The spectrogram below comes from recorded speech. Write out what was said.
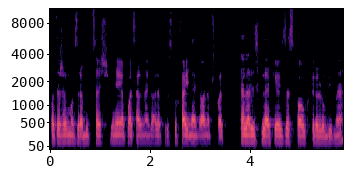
po to, żeby móc zrobić coś mniej opłacalnego, ale po prostu fajnego, na przykład teledysk dla jakiegoś zespołu, który lubimy.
